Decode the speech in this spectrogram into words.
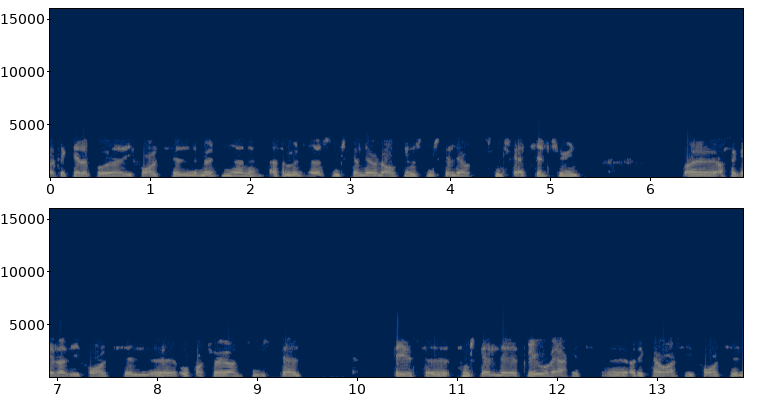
og det gælder både i forhold til myndighederne, altså myndighederne, som skal lave lovgivning, som skal, lave, som skal have tilsyn, øh, og så gælder det i forhold til øh, operatøren, som skal dels, øh, som skal øh, drive værket, øh, og det kan jo også i forhold til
